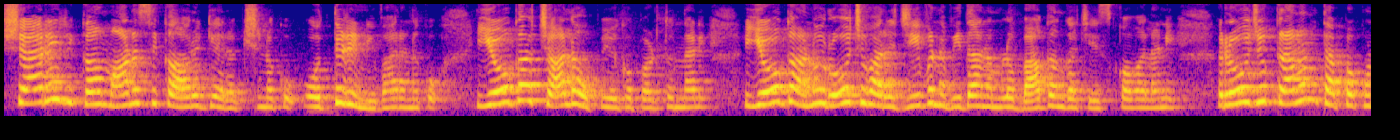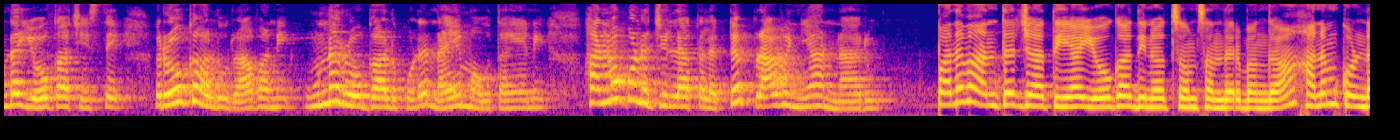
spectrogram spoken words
శారీరక మానసిక ఆరోగ్య రక్షణకు ఒత్తిడి నివారణకు యోగా చాలా ఉపయోగపడుతుందని యోగాను రోజువారి జీవన విధానంలో భాగంగా చేసుకోవాలని రోజు క్రమం తప్పకుండా యోగా చేస్తే రోగాలు రావని ఉన్న రోగాలు కూడా నయం అవుతాయని హన్మకొండ జిల్లా కలెక్టర్ ప్రావీణ్య అన్నారు. పదవ అంతర్జాతీయ యోగా దినోత్సవం సందర్భంగా హనంకొండ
